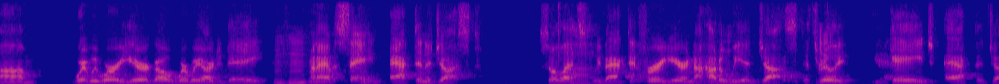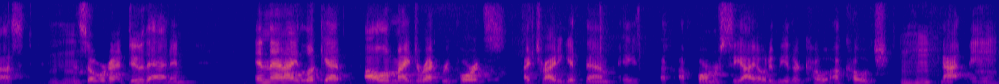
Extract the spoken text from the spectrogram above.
um, where we were a year ago, where we are today, hmm and I have a saying: act and adjust. So let's Ah. we've acted for a year. Now, how do Mhm. we adjust? It's really engage, act, adjust. hmm And so we're going to do that. And and then I look at all of my direct reports. I try to get them a, a, former CIO to be their co- a coach, hmm not me.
